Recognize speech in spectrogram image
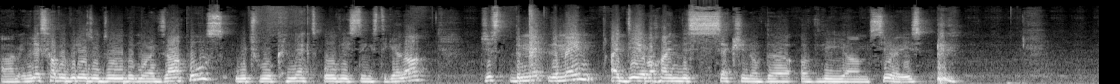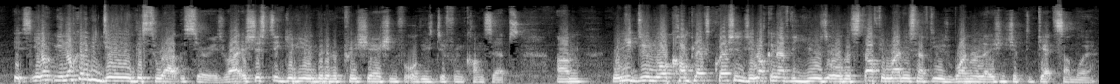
Um, in the next couple of videos we'll do a little bit more examples which will connect all these things together. Just the, ma the main idea behind this section of the of the um, series is you're not, you're not going to be dealing with this throughout the series, right? It's just to give you a bit of appreciation for all these different concepts. Um, when you do more complex questions, you're not going to have to use all this stuff. You might just have to use one relationship to get somewhere.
